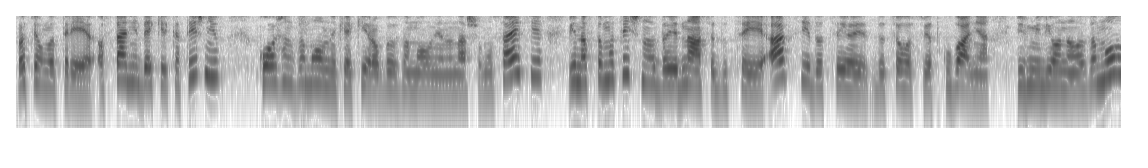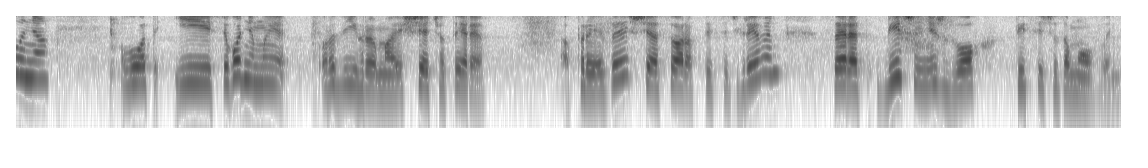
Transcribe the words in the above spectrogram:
протягом лотереї. Останні декілька тижнів кожен замовник, який робив замовлення на нашому сайті, він автоматично доєднався до цієї акції, до цієї до цього святкування півмільйонного замовлення. От і сьогодні ми розігруємо ще чотири призи, ще 40 тисяч гривень серед більше ніж двох тисяч замовлень.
